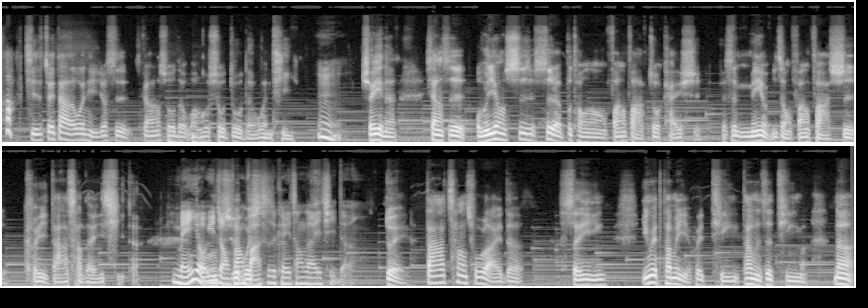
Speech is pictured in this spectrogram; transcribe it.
其实最大的问题就是刚刚说的网络速度的问题。嗯，所以呢，像是我们用试试了不同的方法做开始，可是没有一种方法是可以大家唱在一起的。没有一种方法是可以唱在一起的。对，大家唱出来的声音，因为他们也会听，他们是听嘛。那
